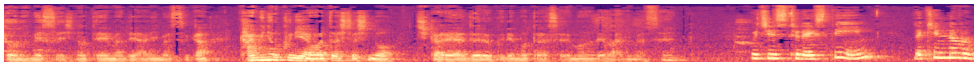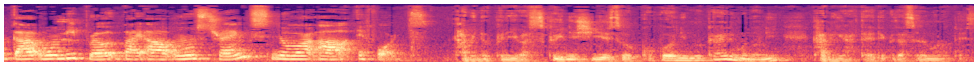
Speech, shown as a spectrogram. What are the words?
今日のメッセージのテーマでありますが神の国は私たちの力や努力でもたらせるものではありません Which is today's theme. The kingdom of God won't be brought by our own strengths nor our efforts. 神の国は救い主イエスを心に迎える者に神が与えてくださるものです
